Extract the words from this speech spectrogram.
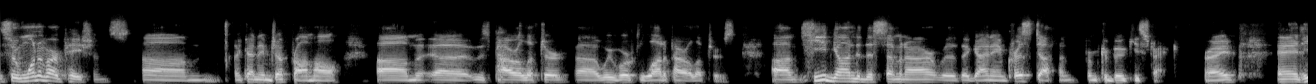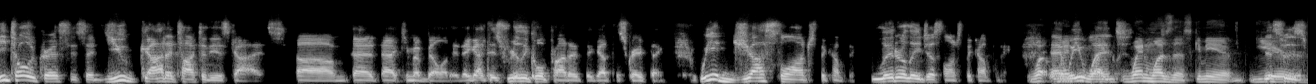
so one of our patients, um, a guy named Jeff Bromhall, um, uh, was power lifter. Uh, we worked with a lot of power lifters. Um, he'd gone to this seminar with a guy named Chris Duffin from Kabuki Strength right? And he told Chris, he said, "You got to talk to these guys um, at Mobility. They got this really cool product. They got this great thing. We had just launched the company, literally just launched the company, what, and when, we went. Like, when was this? Give me a year. This was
